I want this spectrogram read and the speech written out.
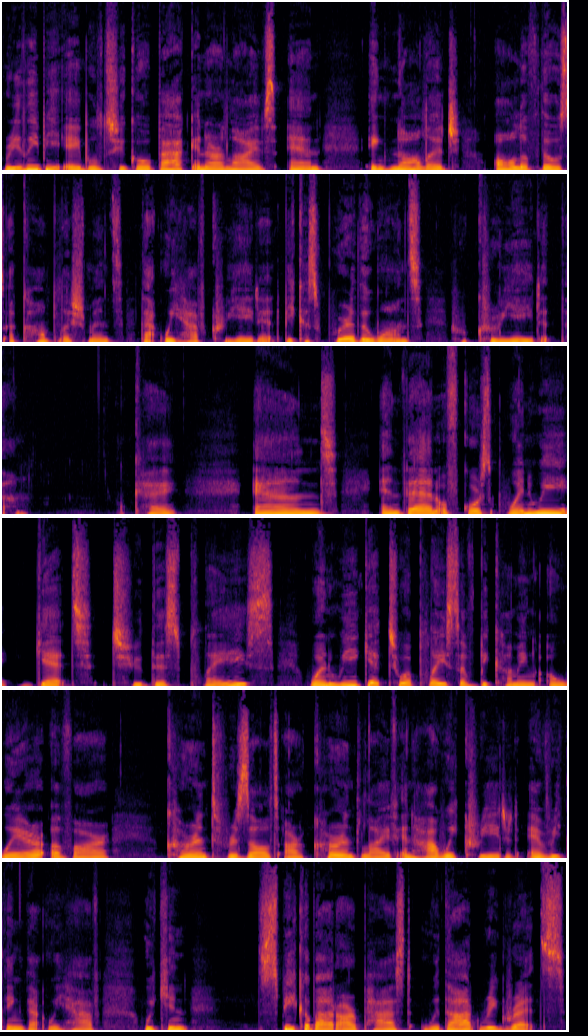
really be able to go back in our lives and acknowledge all of those accomplishments that we have created because we're the ones who created them. Okay? And and then of course when we get to this place, when we get to a place of becoming aware of our current result, our current life and how we created everything that we have, we can speak about our past without regrets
